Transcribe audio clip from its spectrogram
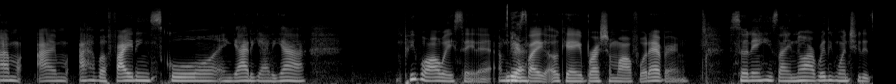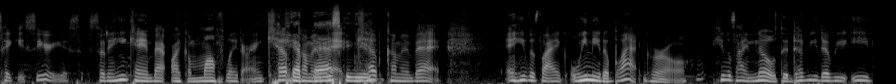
I'm I'm I have a fighting school and yada yada yada. people always say that. I'm Yeah. just like, okay, brush him off, whatever. So then he's like, no, I really want you to take it serious. So then he came back like a month later and kept, Kept coming back, you. kept coming back. And he was like, we need a black girl. He was like, no, the WWE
